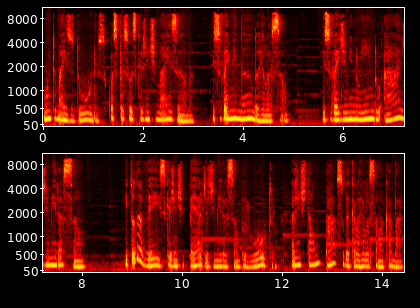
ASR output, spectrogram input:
muito mais duros com as pessoas que a gente mais ama. Isso vai minando a relação. Isso vai diminuindo a admiração. E toda vez que a gente perde admiração pelo outro, a gente está a um passo daquela relação acabar.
